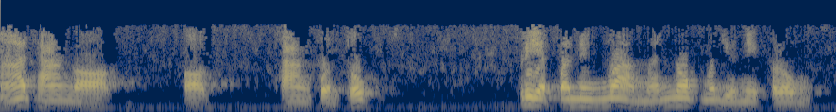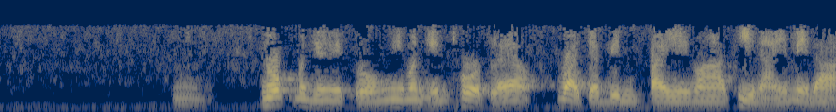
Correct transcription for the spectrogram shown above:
หาทางออกออกทางพ้นทุกข์เปรียบประหนึ่งว่าเหมือนนกมันอยู่ในกรงอืม นกมันอยู่ในกรงนี้มันเห็นโทษแล้ว ว่าจะบินไปมาที่ไหนไม่ได้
